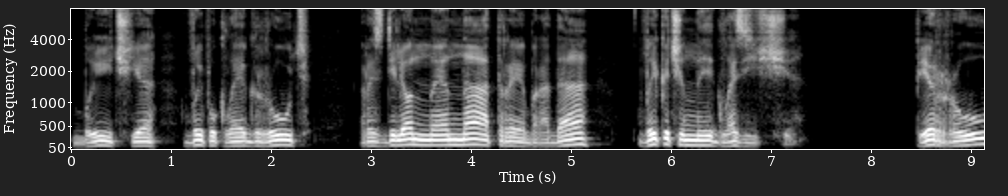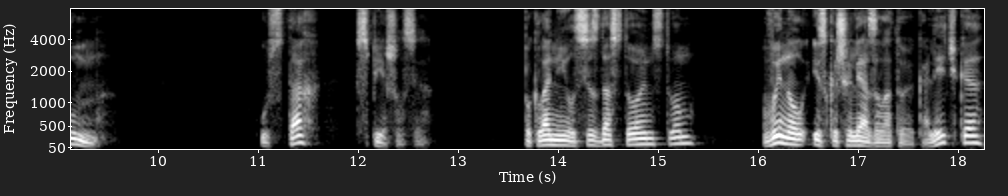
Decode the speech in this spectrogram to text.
бычья, выпуклая грудь, разделенная на борода, выкоченные глазища. Перун! Устах спешился. Поклонился с достоинством, вынул из кошеля золотое колечко,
